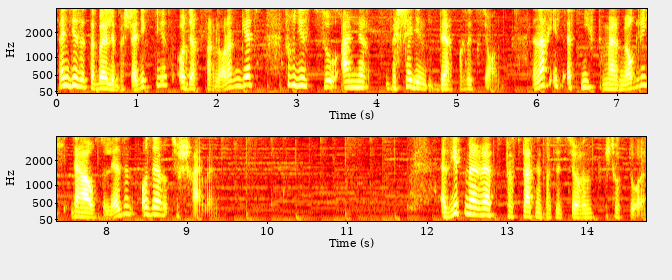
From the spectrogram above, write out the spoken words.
Wenn diese Tabelle beschädigt wird oder verloren geht, führt dies zu einer Beschädigung der Partition. Danach ist es nicht mehr möglich, darauf zu lesen oder zu schreiben. Es gibt mehrere Festplattenpartitionsstrukturen.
